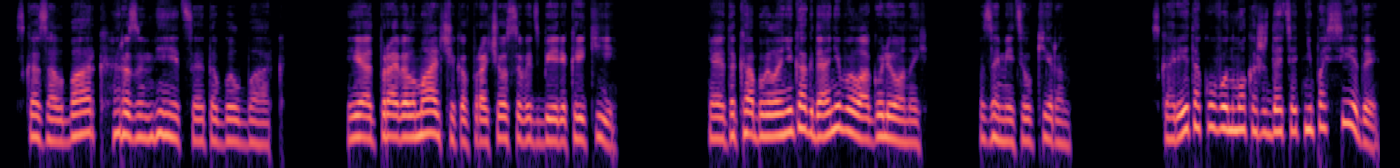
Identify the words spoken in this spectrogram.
— сказал Барк. Разумеется, это был Барк. Я отправил мальчиков прочесывать берег реки. «Эта кобыла никогда не была гулёной», — заметил Киран. Скорее такого он мог ожидать от непоседы,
